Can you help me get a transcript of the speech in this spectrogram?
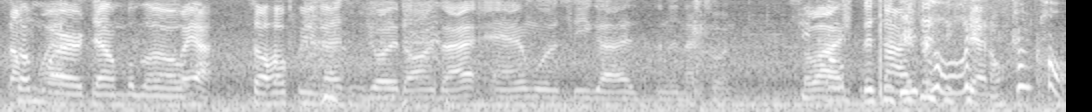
somewhere. somewhere down below. But yeah, so hopefully you guys enjoyed all of that, and we'll see you guys in the next one. Bye bye. This is the Disney Channel. I'm cold.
